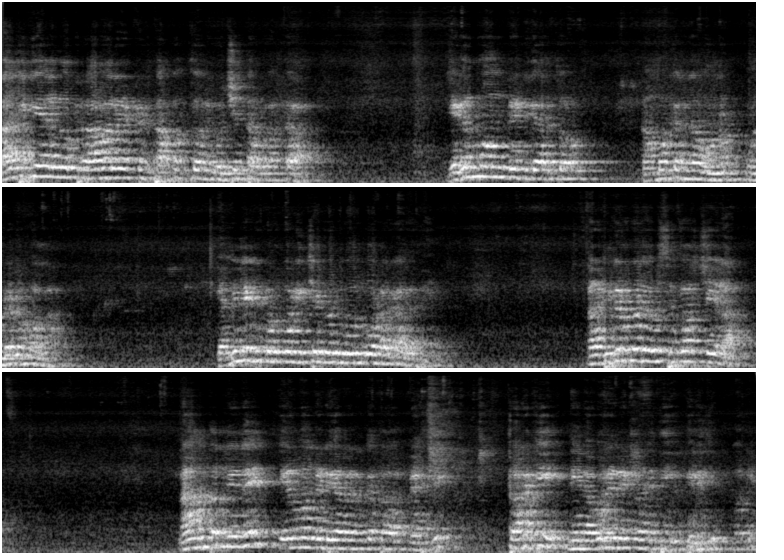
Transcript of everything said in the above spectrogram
రాజకీయాల్లోకి రావాలనేటువంటి తపంతో వచ్చిన తర్వాత జగన్మోహన్ రెడ్డి గారితో నమ్మకంగా ఉన్న ఉండడం వల్ల ఎమ్మెల్యే కొనుక్కొని ఇచ్చేటువంటి ఊరు కూడా కాదు అది. నా టికెట్ కూడా ఎవరు సిఫార్సు చేయాల. నా అంతా నేనే జగన్మోహన్ రెడ్డి గారు వెనక నడిచి తనకి నేను ఎవరైనటువంటిది తెలియజెప్పుకొని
